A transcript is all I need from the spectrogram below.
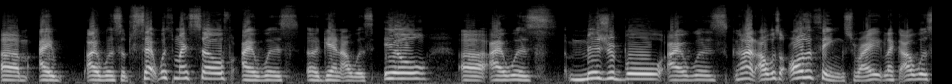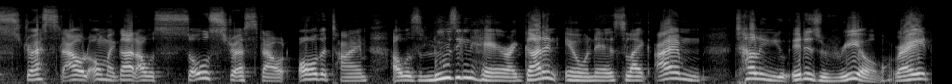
Um, I I was upset with myself. I was again, I was ill. Uh, I was miserable. I was God. I was all the things, right? Like I was stressed out. Oh my God, I was so stressed out all the time. I was losing hair. I got an illness. Like I'm telling you, it is real, right?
